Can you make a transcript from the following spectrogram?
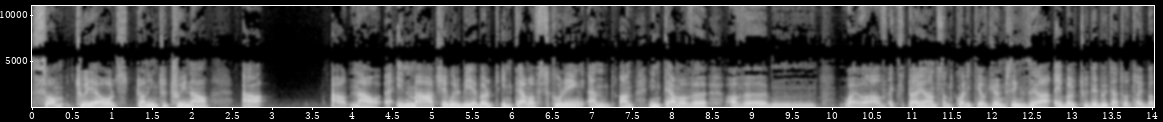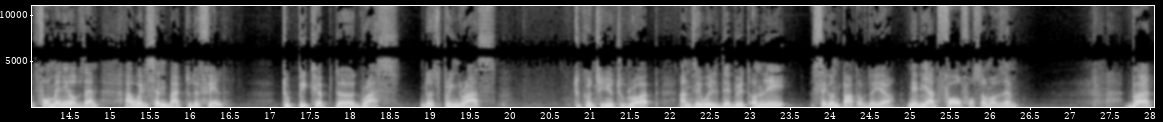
some two-year-olds turning to three now are now Uh, in March they will be able to, in terms of schooling and on in terms of uh, of um, well of experience and quality of jumping they are able to debut at Auteuil. But for many of them, I will send back to the field to pick up the grass, the spring grass, to continue to grow up, and they will debut only second part of the year, maybe at four for some of them. But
